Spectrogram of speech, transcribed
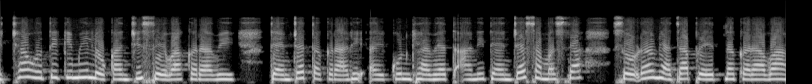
इच्छा होती की मी लोकांची सेवा करावी त्यांच्या तक्रारी ऐकून घ्याव्यात आणि त्यांच्या समस्या सोडवण्याचा प्रयत्न करावा.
